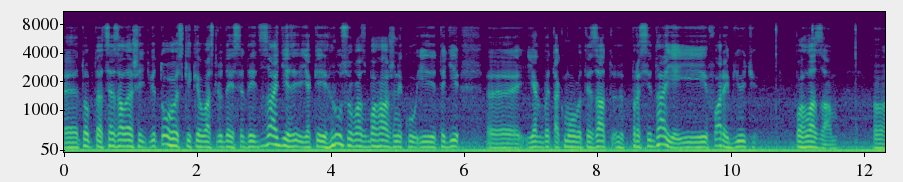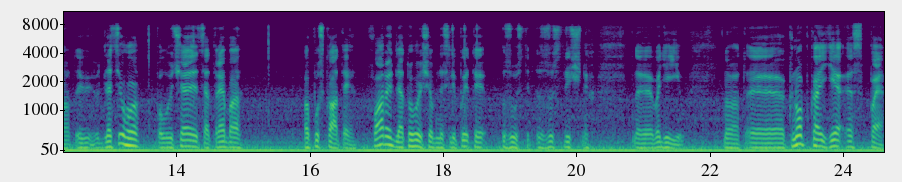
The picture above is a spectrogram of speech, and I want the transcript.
Е, Тобто це залежить від того, скільки у вас людей сидить ззаді, який груз у вас в багажнику, і тоді, е, як би так мовити, зад просідає і фари б'ють по глазам. От. Для цього, виходить, треба опускати фари для того, щоб не сліпити зустрі- зустрічних е, водіїв. От. Кнопка ESP.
